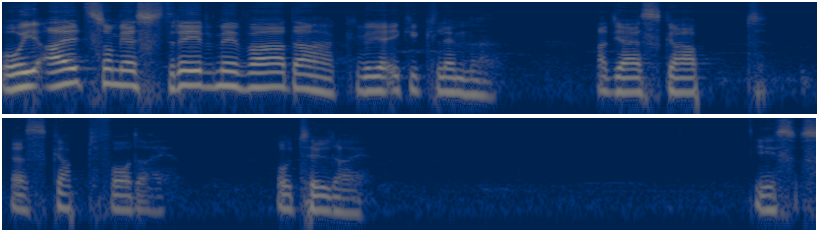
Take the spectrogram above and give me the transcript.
Og i alt som jeg strever med hver dag, vil jeg ikke klemme at jeg er skapt, jeg er skapt for deg og til deg. Jesus.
